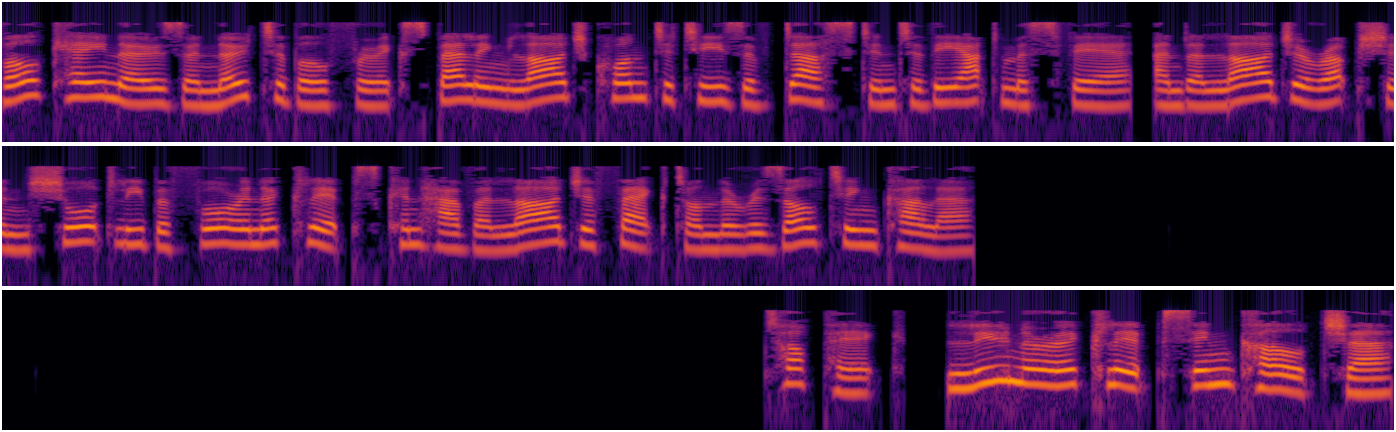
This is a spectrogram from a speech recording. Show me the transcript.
Volcanoes are notable for expelling large quantities of dust into the atmosphere, and a large eruption shortly before an eclipse can have a large effect on the resulting color. Lunar eclipse in culture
